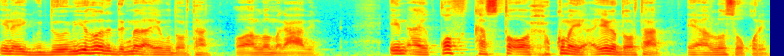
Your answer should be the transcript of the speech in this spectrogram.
In ay guddoomiyahooda degmada ayagu doortaan oo aan loo magacaabin. In ay qof kasta oo xukumaya ayaga doortaan ee aan loo soo qorin.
